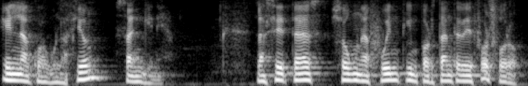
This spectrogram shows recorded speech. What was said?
en la coagulación sanguínea. Las setas son una fuente importante de fósforo,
